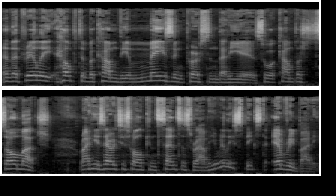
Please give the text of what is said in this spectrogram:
and that really helped him become the amazing person that he is, who accomplished so much right? He's Eretz Yisrael consensus rabbi. He really speaks to everybody.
